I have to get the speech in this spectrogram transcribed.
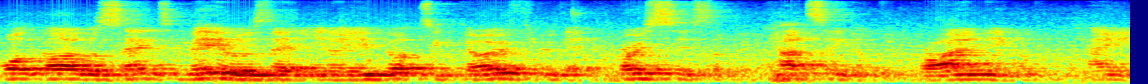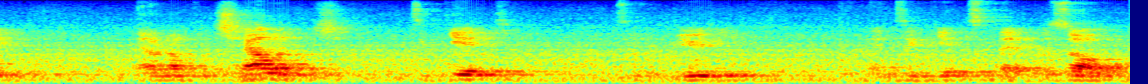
what God was saying to me was that you know you've got to go through that process of the cutting, of the grinding, of the pain, and of the challenge to get to the beauty and to get to that result.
